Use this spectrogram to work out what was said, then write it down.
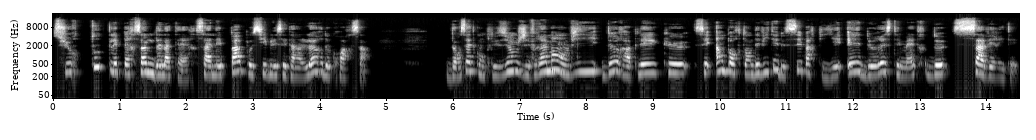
sur toutes les personnes de la Terre. Ça n'est pas possible et c'est un leurre de croire ça. Dans cette conclusion, j'ai vraiment envie de rappeler que c'est important d'éviter de s'éparpiller et de rester maître de sa vérité.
